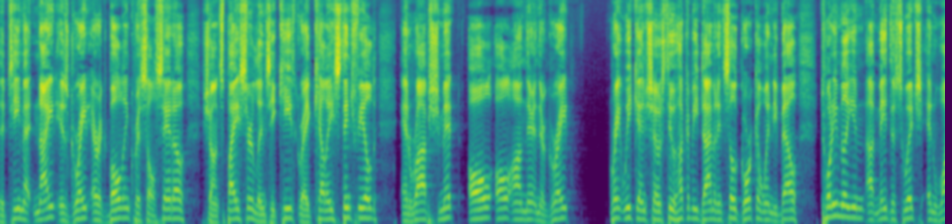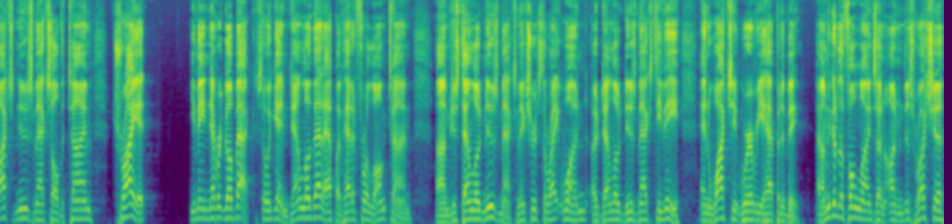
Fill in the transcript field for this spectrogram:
The team at night is great. Eric Bolling, Chris Salcedo, Sean Spicer, Lyndsay Keith, Greg Kelly, Stinchfield, and Rob Schmidt, all all on there, and they're great. Great weekend shows too. Huckabee, Diamond and Silk, Gorka, Wendy Bell. 20 million uh, made the switch and watch Newsmax all the time. Try it. You may never go back. So again, download that app. I've had it for a long time. Um, just download Newsmax. Make sure it's the right one, or download Newsmax TV and watch it wherever you happen to be. Now, let me go to the phone lines on, on this Russia,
